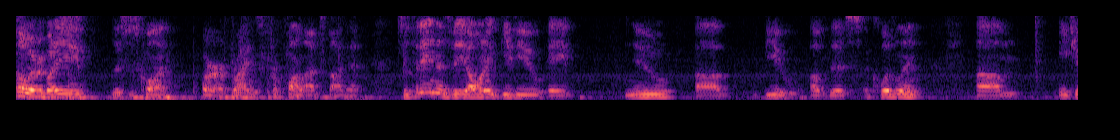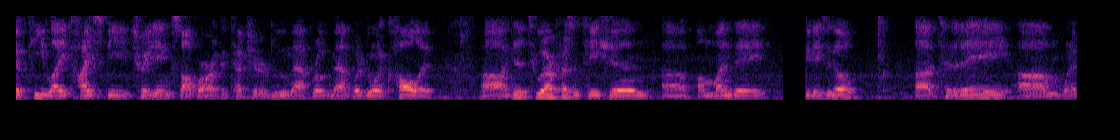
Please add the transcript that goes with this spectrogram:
Hello, everybody. This is Quan, or Brian's from QuantLabs.net. So today in this video, I want to give you a new uh, view of this equivalent um, HFT-like high-speed trading software architecture, blue map, roadmap, whatever you want to call it. Uh, I did a two-hour presentation uh, on Monday, a few days ago. Uh, today, um, when I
